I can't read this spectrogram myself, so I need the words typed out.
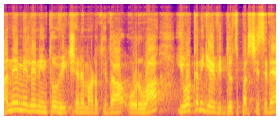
ಮನೆ ಮೇಲೆ ನಿಂತು ವೀಕ್ಷಣೆ ಮಾಡುತ್ತಿದ್ದ ಓರ್ವ ಯುವಕನಿಗೆ ವಿದ್ಯುತ್ ಸ್ಪರ್ಶಿಸಿದೆ.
